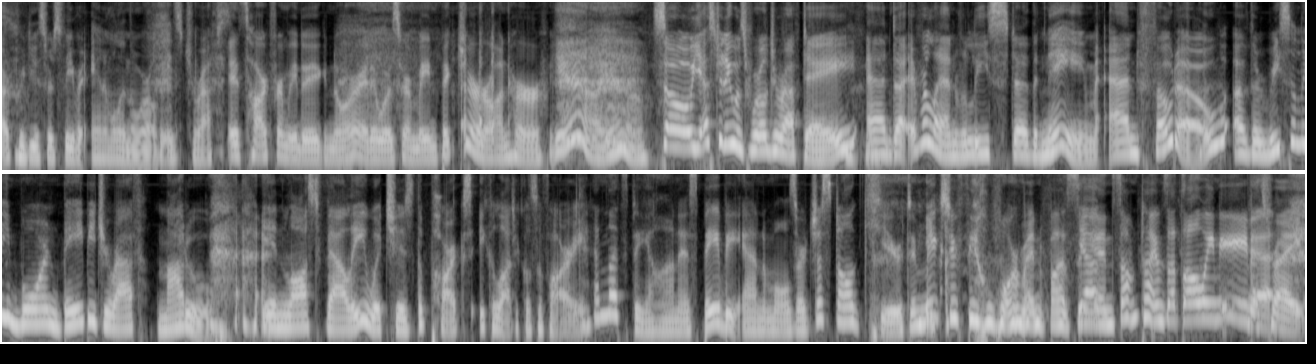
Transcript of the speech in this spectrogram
our producer's favorite animal in the world is giraffes? It's hard for me to ignore it. It was her main picture on her. Yeah, yeah. So yesterday was World Giraffe Day, and uh, Everland released uh, the name and photo of the recently born baby giraffe Maru in Lost Valley, which is the park's ecological safari. And let's be honest, baby animals are just all cute. It makes you feel warm and fuzzy, Yep. and sometimes that's all we need. That's right.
